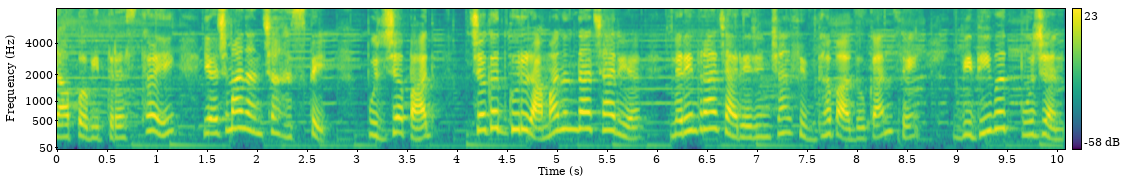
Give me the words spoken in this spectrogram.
या पवित्र स्थळी यजमानांच्या हस्ते पूज्यपाद जगद्गुरु रामानंदाचार्य नरेंद्राचार्यजींच्या सिद्ध पादुकांचे विधिवत पूजन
